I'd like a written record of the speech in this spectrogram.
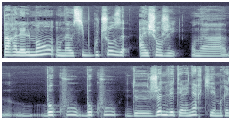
parallèlement, on a aussi beaucoup de choses à échanger on a beaucoup, beaucoup de jeunes vétérinaires qui aimeraient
